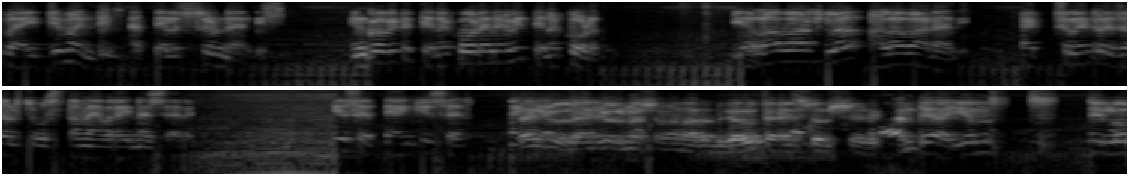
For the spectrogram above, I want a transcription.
వైద్యం అండి అది తెలుస్తుండాలి. ఇంకొకటి తినకూడనివి తినకూడదు. ఎలా వాడాలో అలా వాడాలి. ఎక్సలెంట్ రిజల్ట్ చూస్తాం ఎవరైనా సరే. Sir thank you sir thank you గారు. థ్యాంక్స్ ఫర్ షేరింగ్ అంటే ఐఎంసీ లో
